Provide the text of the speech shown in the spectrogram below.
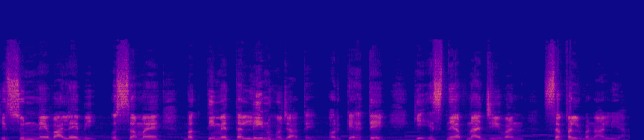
कि सुनने वाले भी उस समय भक्ति में तल्लीन हो जाते और कहते कि इसने अपना जीवन सफल बना लिया।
